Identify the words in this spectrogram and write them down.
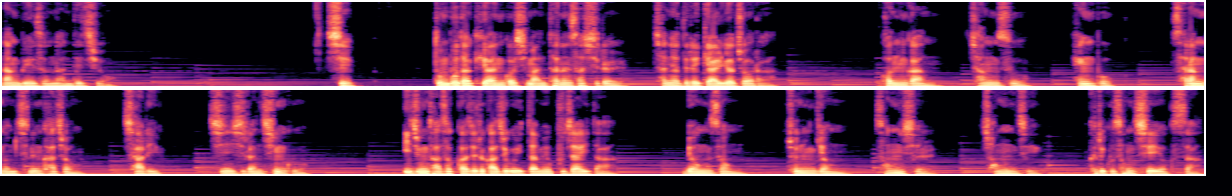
낭비해서는 안 되지요. 10. 돈보다 귀한 것이 많다는 사실을 자녀들에게 알려주어라. 건강, 장수, 행복, 사랑 넘치는 가정, 자립, 진실한 친구. 이 중 다섯 가지를 가지고 있다면 부자이다. 명성, 존경, 성실, 정직, 그리고 성취의 역사.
